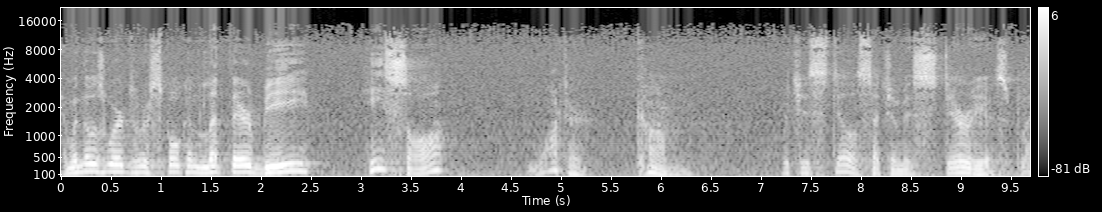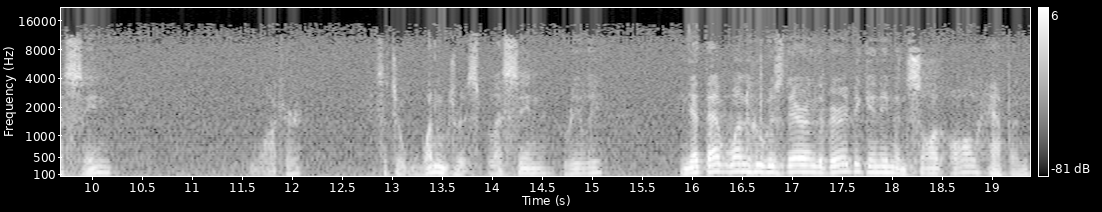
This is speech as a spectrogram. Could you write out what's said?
And when those words were spoken, let there be, he saw water come, which is still such a mysterious blessing. Water, such a wondrous blessing, really. And yet, that one who was there in the very beginning and saw it all happen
